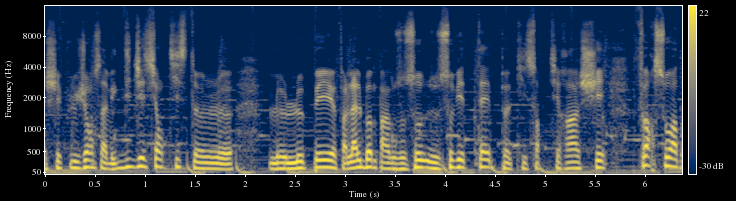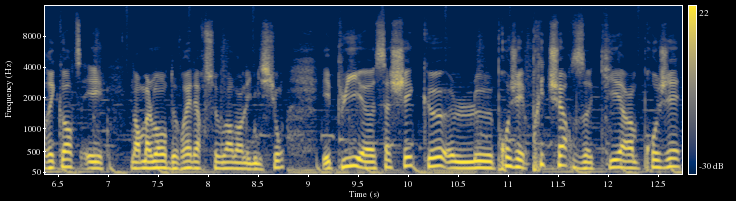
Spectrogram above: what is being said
chez Fulgence avec DJ Scientist le, le enfin l'album par exemple, The So- The Soviet Tape qui sortira chez First World Records et normalement on devrait les recevoir dans l'émission. Et puis sachez que le projet Preachers, qui est un projet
